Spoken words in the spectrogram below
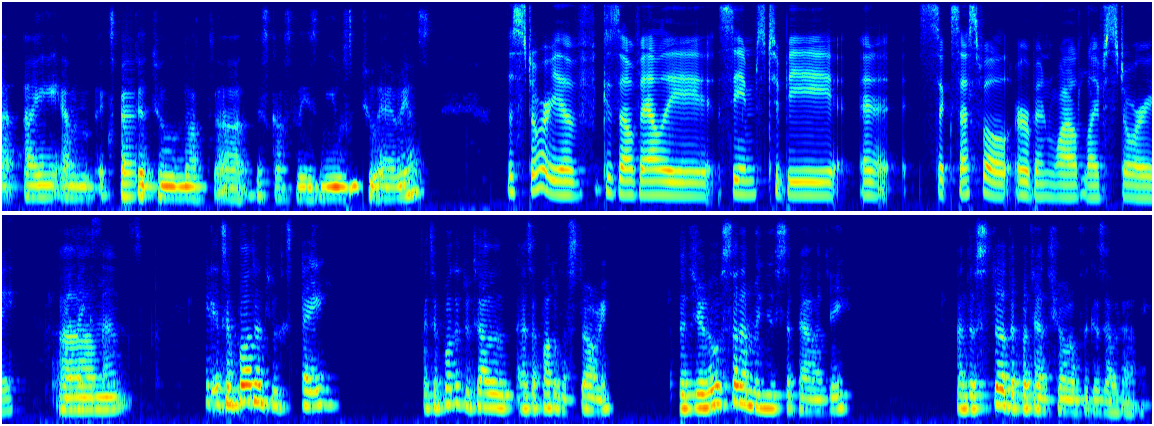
I am expected to not uh, discuss these new two areas. The story of Gazelle Valley seems to be a successful urban wildlife story. That makes Um, sense. it's important to say, it's important to tell as a part of the story, the Jerusalem municipality understood the potential of the Gazelle Valley.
